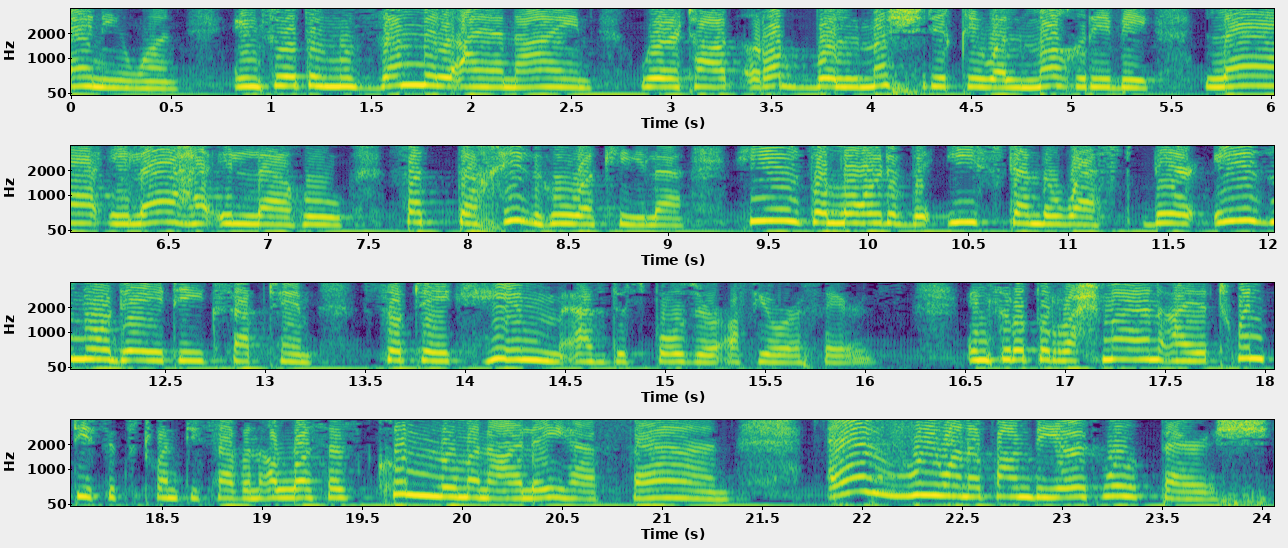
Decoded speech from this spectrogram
anyone. In Surah Al-Muzammil ayah 9, we are taught رَبُّ الْمَشْرِقِ وَالْمَغْرِبِ لَا إِلَهَ إِلَّا هُ فَاتَّخِذْهُ وَكِيلًا He is the Lord of the East and the West. There is no deity except Him. So take Him as disposer of your affairs. In Surah Al-Rahman, ayah 26-27, Allah says, كُلُّ مَنْ عَلَيْهَا فَانٍ Everyone upon the earth will perish.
